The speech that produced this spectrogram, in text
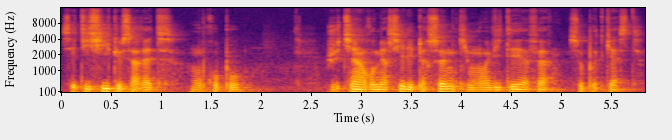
C'est ici que s'arrête mon propos. Je tiens à remercier les personnes qui m'ont invité à faire ce podcast.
